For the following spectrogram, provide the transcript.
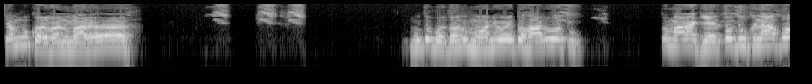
ચમનું કરવાનું મારે? હું તો બધાનું મોન્યું હોય તો સારું હતું. તો મારા ઘેર તો દુઃખ ના આપો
